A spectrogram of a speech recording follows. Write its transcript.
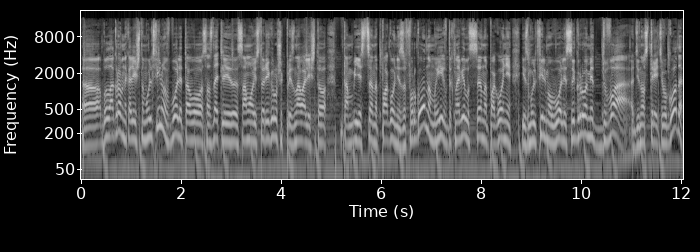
э, было огромное количество мультфильмов. Более того, создатели самой истории игрушек признавались, что там есть сцена погони за фургоном, и их вдохновила сцена погони из мультфильма «Уоллес и Громит 2» 93 года.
